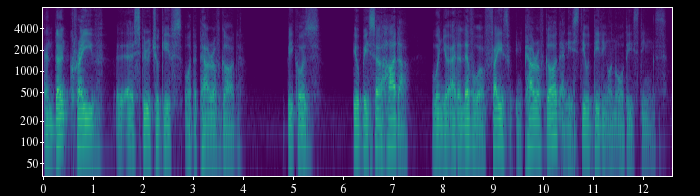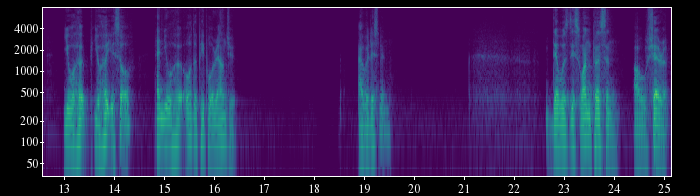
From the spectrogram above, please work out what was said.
And don't crave uh, spiritual gifts or the power of God because it'll be so harder when you're at a level of faith in power of God and He's still dealing on all these things. You will hurt, you'll hurt yourself and you'll hurt all the people around you. Are we listening? There was this one person, I'll share it.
